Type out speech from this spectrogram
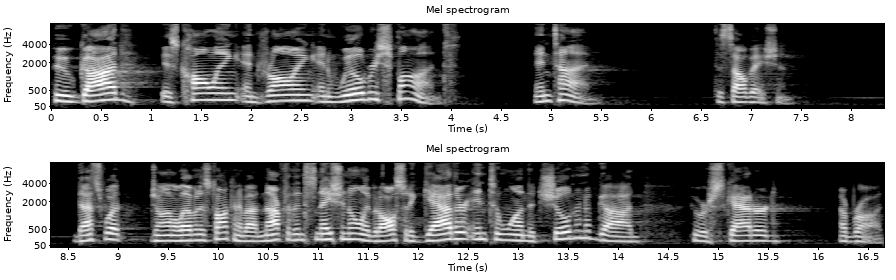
who God is calling and drawing and will respond in time to salvation. That's what John 11 is talking about, not for this nation only, but also to gather into one the children of God who are scattered abroad.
